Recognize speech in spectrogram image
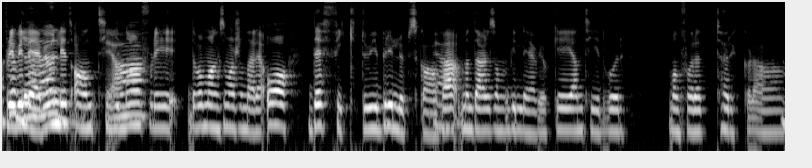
Fordi vi lever jo i en litt annen tid Ja. nå. Fordi det var mange som var sånn derre Å, det fikk du i bryllupsgave. Ja. Men det er liksom Vi lever jo ikke i en tid hvor man får et tørkle av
